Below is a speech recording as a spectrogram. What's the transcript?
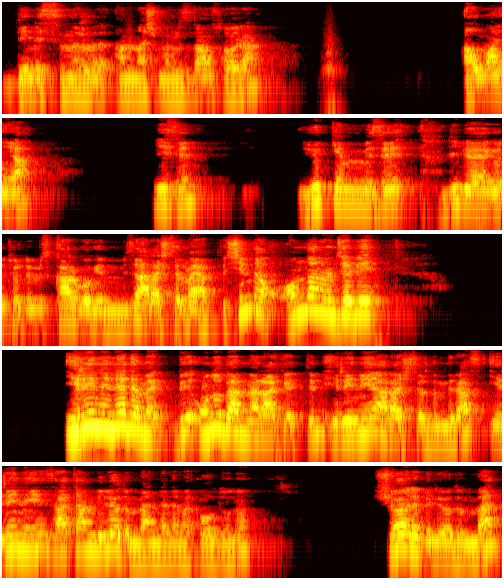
deniz sınırı anlaşmamızdan sonra Almanya bizim yük gemimizi Libya'ya götürdüğümüz kargo gemimizi araştırma yaptı. Şimdi ondan önce bir İrini ne demek? Bir onu ben merak ettim. İrini'yi araştırdım biraz. İrini'yi zaten biliyordum ben ne demek olduğunu. Şöyle biliyordum ben.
